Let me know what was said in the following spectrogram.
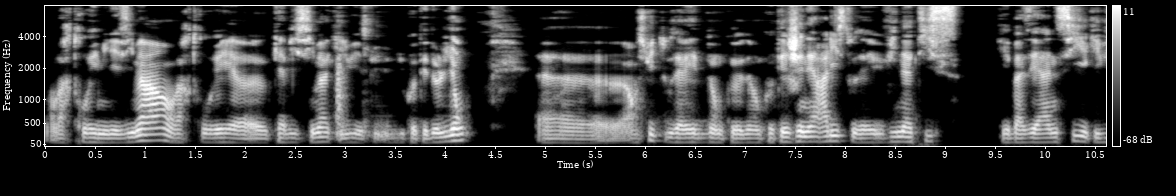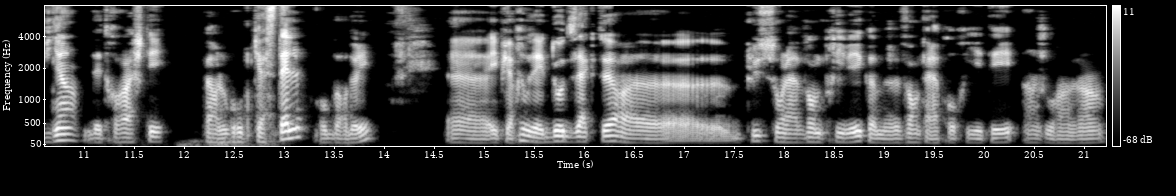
on va retrouver Millésima, on va retrouver euh, Cavissima qui lui est du côté de Lyon. ensuite vous avez donc d'un côté généraliste, vous avez Vinatis qui est basé à Annecy et qui vient d'être racheté par le groupe Castel, groupe bordelais. Euh, et puis après, vous avez d'autres acteurs euh, plus sur la vente privée, comme euh, vente à la propriété, un jour un vin.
